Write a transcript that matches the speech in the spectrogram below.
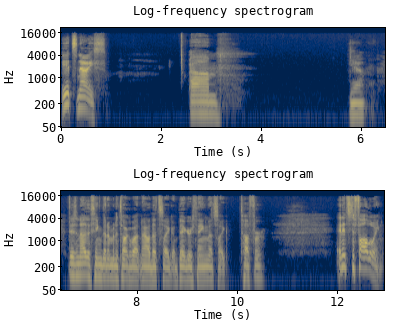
It's nice. Um, yeah. There's another thing that I'm going to talk about now that's like a bigger thing that's like tougher. And it's the following.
